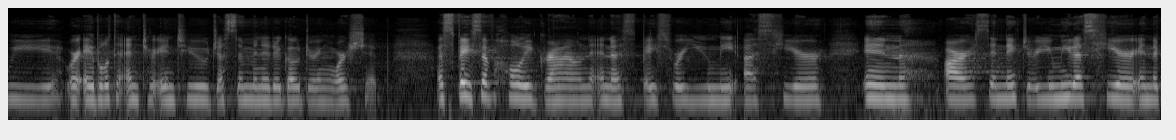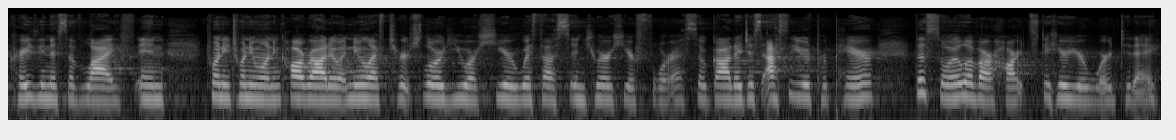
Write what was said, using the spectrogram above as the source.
we were able to enter into just a minute ago during worship. A space of holy ground and a space where you meet us here in our sin nature. You meet us here in the craziness of life in 2021 in Colorado at New Life Church. Lord, you are here with us and you are here for us. So, God, I just ask that you would prepare the soil of our hearts to hear your word today.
